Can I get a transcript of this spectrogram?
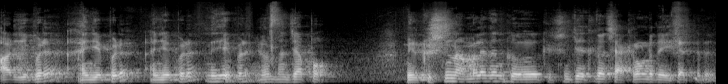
ఆడు చెప్పాడా? ఆయన చెప్పాడా? ఆయన చెప్పాడా? నేను చెప్పాడా మనం చెప్పం. మీరు కృష్ణుని నమ్మలేదనుకో కృష్ణ చేతిలో చక్రం ఉండదు వేసేస్తాడు.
